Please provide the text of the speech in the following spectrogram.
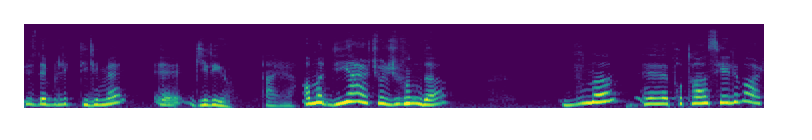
yüzde birlik dilime e, giriyor. Aynen. Ama diğer çocuğun da buna e, potansiyeli var.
